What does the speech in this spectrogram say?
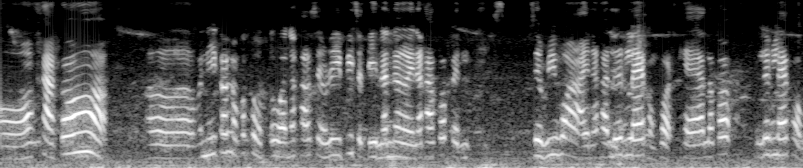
๋อค่ะก็วันนี้ก็เราก็เปิดตัวนะคะซีรีส์พี่จตีนันเนยนะคะ ก็เป็นซีรีส์วายนะคะ เรื่องแรกของบอดแคสต์แล้วก็เรื่องแรกของ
